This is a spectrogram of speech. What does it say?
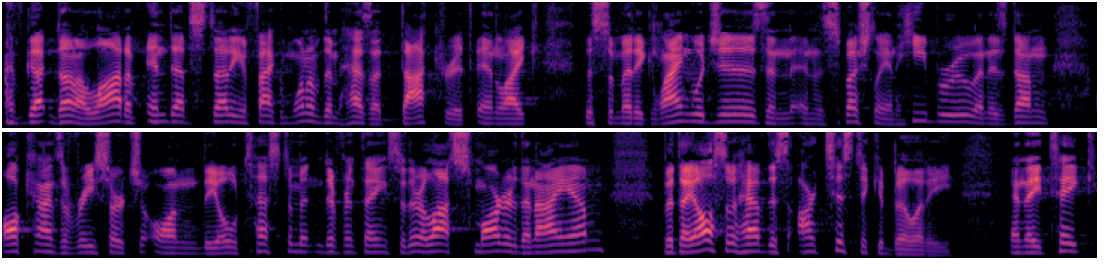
I've got, done a lot of in-depth study. In fact, one of them has a doctorate in like the Semitic languages and, and especially in Hebrew and has done all kinds of research on the Old Testament and different things. So they're a lot smarter than I am, but they also have this artistic ability. And they take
